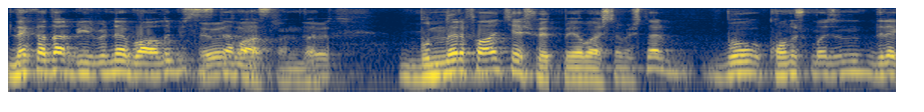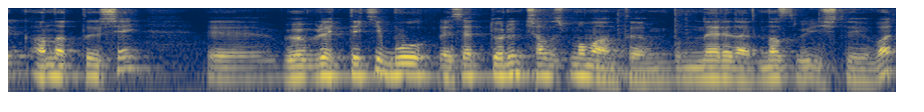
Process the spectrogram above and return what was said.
ne kadar birbirine bağlı bir sistem Evet, evet, aslında. Evet. Bunları falan keşfetmeye başlamışlar. Bu konuşmacının direkt anlattığı şey e, böbrekteki bu reseptörün çalışma mantığı. Bunun nereler, nasıl bir işlevi var.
